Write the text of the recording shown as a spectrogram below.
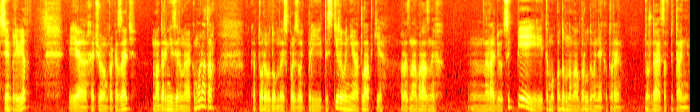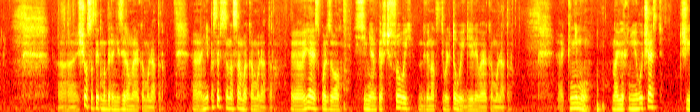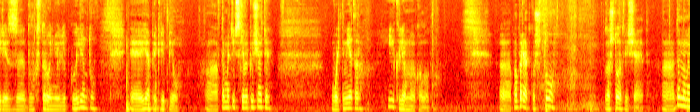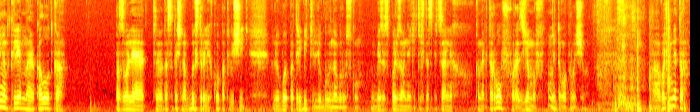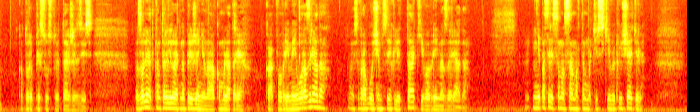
Всем привет! Я хочу вам показать модернизированный аккумулятор, который удобно использовать при тестировании, отладке разнообразных радиоцепей и тому подобного оборудования, которое нуждается в питании. А, Еще состоит модернизированный аккумулятор. А, непосредственно сам аккумулятор. Э, я использовал 7 ампер-часовый 12-вольтовый гелевый аккумулятор. Э, к нему на верхнюю его часть через двухстороннюю липкую ленту э, я прикрепил а, автоматический выключатель, вольтметр и клеммную колодку. Э, по порядку, что за что отвечает. Э, в данный момент клеммная колодка позволяет достаточно быстро и легко подключить любой потребитель любую нагрузку, без использования каких-то специальных коннекторов, разъемов ну и тому прочего. А вольтметр который присутствует также здесь, позволяет контролировать напряжение на аккумуляторе как во время его разряда, то есть в рабочем цикле, так и во время заряда. Непосредственно сам автоматический выключатель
